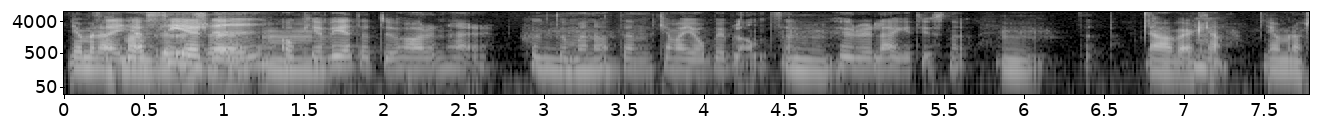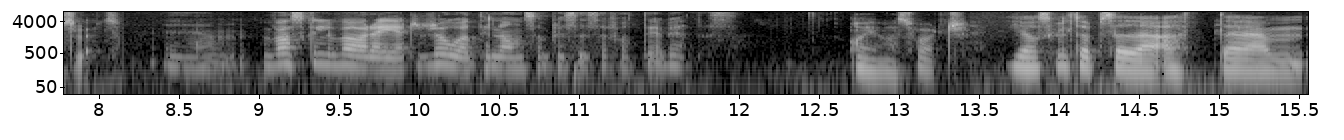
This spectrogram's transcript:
Ja, här, att man jag ser sig. dig Mm. och jag vet att du har den här sjukdomen Mm. och att den kan vara jobbig ibland. Så här, Mm. Hur är läget just nu? Mm. Typ. Ja, verkligen. Mm. Ja, men absolut. Ehm, vad skulle vara ert råd till någon som precis har fått diabetes? Oj, vad svårt. Jag skulle typ säga att ehm,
